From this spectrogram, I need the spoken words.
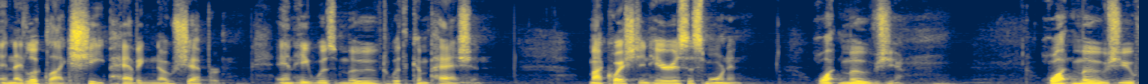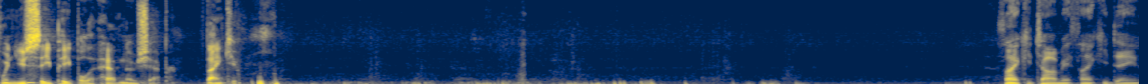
and they looked like sheep having no shepherd and he was moved with compassion. My question here is this morning what moves you? What moves you when you see people that have no shepherd? Thank you. Thank you, Tommy. Thank you, Dean.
